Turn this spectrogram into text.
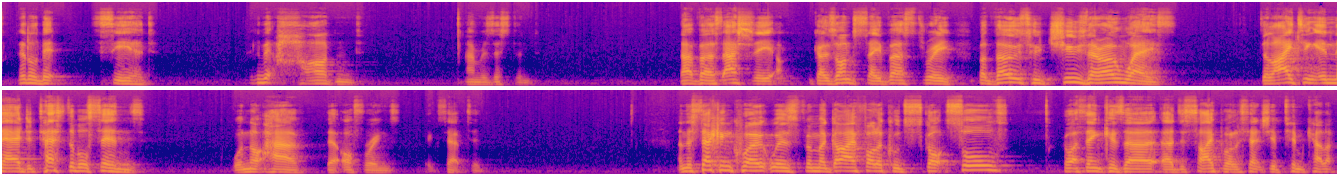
a little bit seared, a little bit hardened and resistant? That verse actually goes on to say, verse 3 but those who choose their own ways, delighting in their detestable sins, will not have their offerings accepted. And the second quote was from a guy I follow called Scott Sauls, who I think is a, a disciple essentially of Tim Keller.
